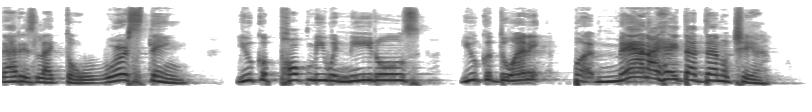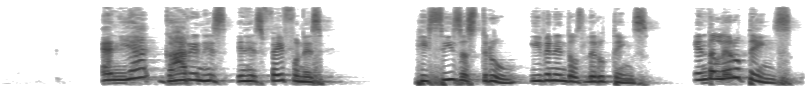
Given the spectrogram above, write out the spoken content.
That is like the worst thing. You could poke me with needles, you could do any, but man, I hate that dental chair. And yet, God, in his, in his faithfulness, he sees us through, even in those little things. In the little things.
